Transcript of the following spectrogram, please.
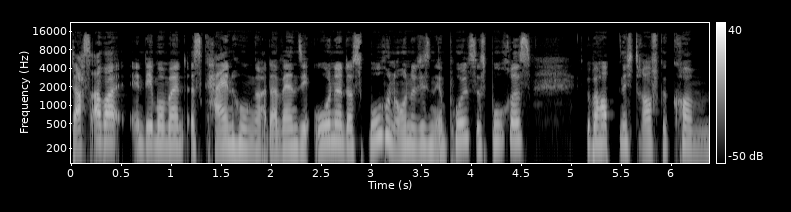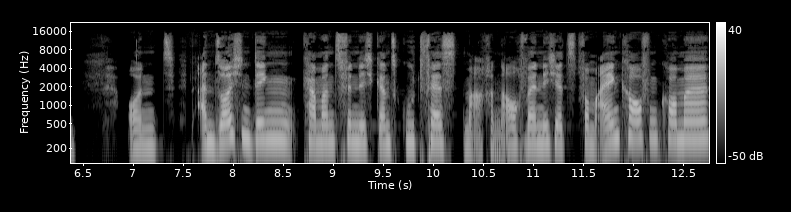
Das aber in dem Moment ist kein Hunger. Da wären sie ohne das Buchen, ohne diesen Impuls des Buches überhaupt nicht drauf gekommen. Und an solchen Dingen kann man es, finde ich, ganz gut festmachen. Auch wenn ich jetzt vom Einkaufen komme,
